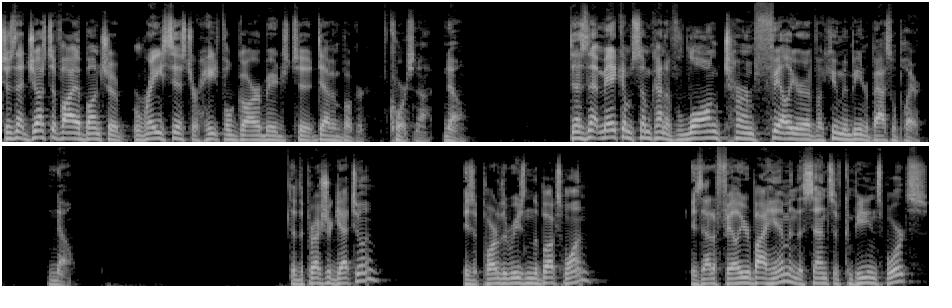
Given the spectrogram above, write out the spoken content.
Does that justify a bunch of racist or hateful garbage to Devin Booker? Of course not. No. Does that make him some kind of long term failure of a human being or basketball player? No. Did the pressure get to him? Is it part of the reason the Bucks won? Is that a failure by him in the sense of competing in sports?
